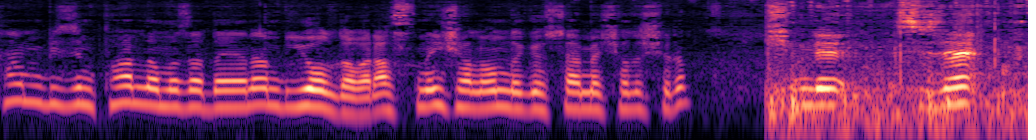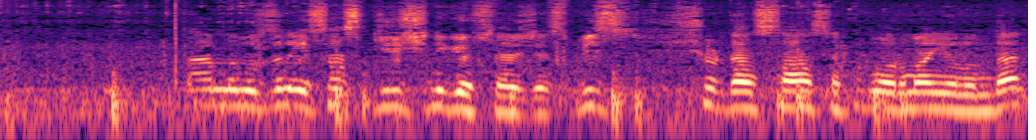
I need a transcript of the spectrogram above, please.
tam bizim tarlamıza dayanan bir yol da var. Aslında inşallah onu da göstermeye çalışırım. Şimdi size tarlamızın esas girişini göstereceğiz. Biz şuradan sağa sapıp orman yolundan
